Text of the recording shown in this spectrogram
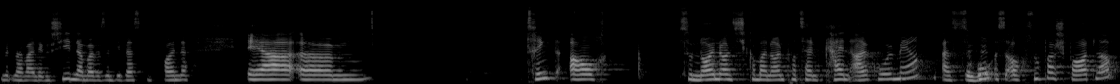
mittlerweile geschieden, aber wir sind die besten Freunde. Er ähm, trinkt auch zu 99,9 Prozent kein Alkohol mehr. Also mhm. ist auch super Sportler.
